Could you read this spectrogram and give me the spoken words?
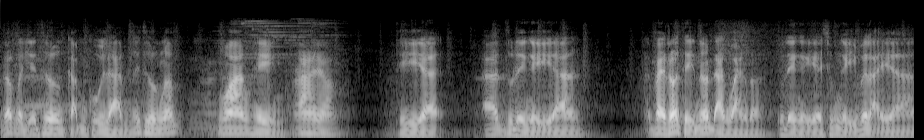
Rất là dễ thương cặm cụi làm thấy thương lắm. Ngoan hiền. Ai vậy thì à, à, tôi đề nghị à, vai rớt thì nó đàng hoàng rồi. Tôi đề nghị à, xuân nghị với lại à,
